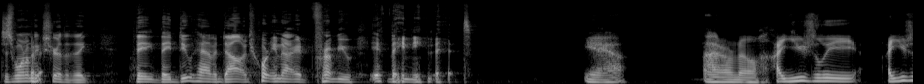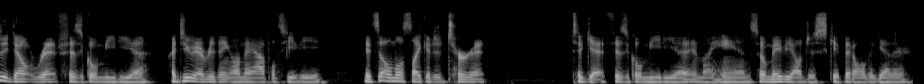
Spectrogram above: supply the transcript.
Just want to make sure that they they, they do have a dollar twenty nine from you if they need it. Yeah. I don't know. I usually I usually don't rent physical media. I do everything on the Apple TV. It's almost like a deterrent to get physical media in my hand. So maybe I'll just skip it altogether.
